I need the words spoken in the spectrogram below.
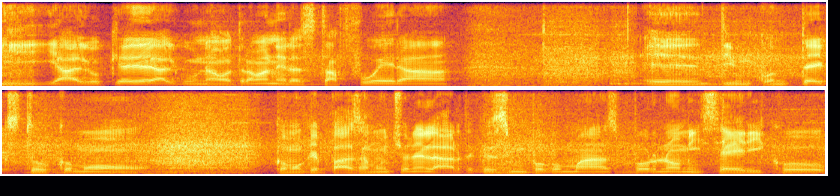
Y, algo que de alguna u otra manera está fuera eh, de un contexto como, como que pasa mucho en el arte, que es un poco más pornomisérico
